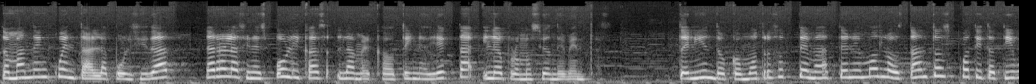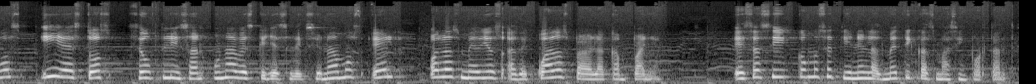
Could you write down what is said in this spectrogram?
tomando en cuenta la publicidad, las relaciones públicas, la mercadotecnia directa y la promoción de ventas. Teniendo como otro subtema tenemos los datos cuantitativos y estos se utilizan una vez que ya seleccionamos el o los medios adecuados para la campaña. Es así como se tienen las métricas más importantes.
